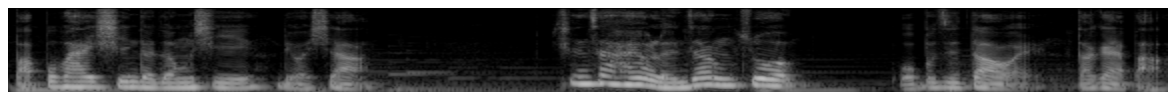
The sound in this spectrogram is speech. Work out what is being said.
把不开心的东西留下。现在还有人这样做？我不知道哎，大概吧。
